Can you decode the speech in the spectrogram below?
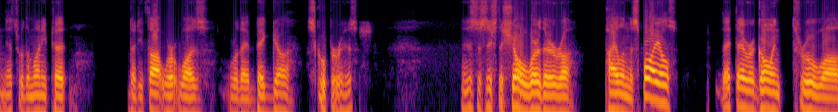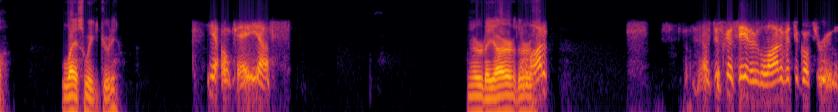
And that's where the money pit that he thought where it was, where that big uh, scooper is. And this is just to show where they're uh, piling the spoils that they were going through uh, last week, Judy. Yeah. Okay. Yes. There they are. There's a lot of. I was just going to say there's a lot of it to go through.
